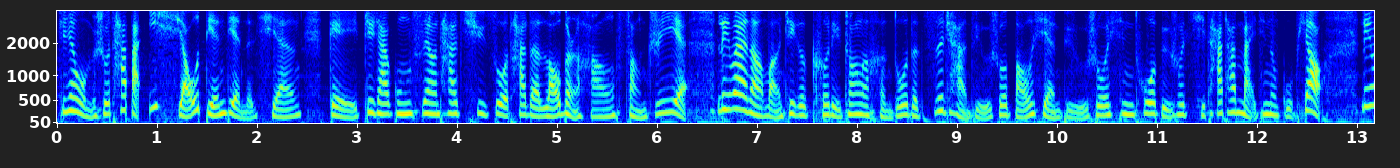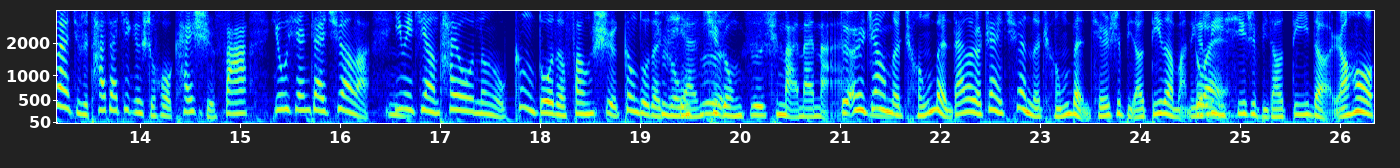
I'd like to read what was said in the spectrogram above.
之前我们说，他把一小点点的钱给这家公司，让他去做他的老本行纺织业。另外呢，往这个壳里装了很多的资产，比如说保险，比如说信托，比如说其他他买进的股票。另外就是他在这个时候开始发优先债券了，因为这样他又能有更多的方式、更多的钱去融资、去买买买。对，而且这样嗯的成本，大家都知道，债券的成本其实是比较低的嘛，那个利息是比较低的。然后，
